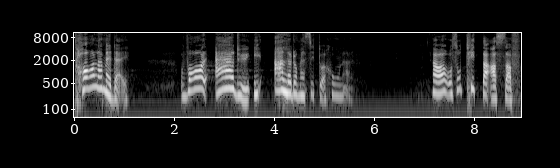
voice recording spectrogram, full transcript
talar med dig. Var är du i alla de här situationerna? Ja, och så tittar Asaf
